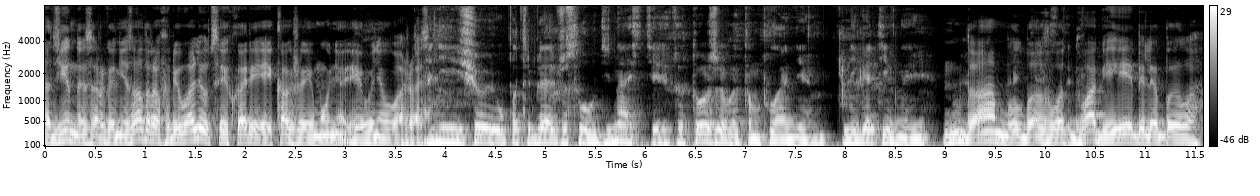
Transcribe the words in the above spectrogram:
один из организаторов революции в Корее, как же ему не, его не уважать? Они еще и употребляют же слово династия, это тоже в этом плане негативный. Ну да, был бы, вот два Бебеля было.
